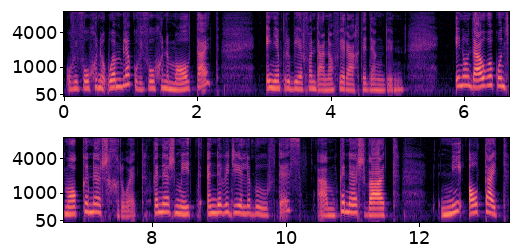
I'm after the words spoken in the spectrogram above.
of die volgende oomblik of die volgende maaltyd en jy probeer van dan af die regte ding doen. En onthou ook ons maak kinders groot, kinders met individuele behoeftes, um kinders wat nie altyd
